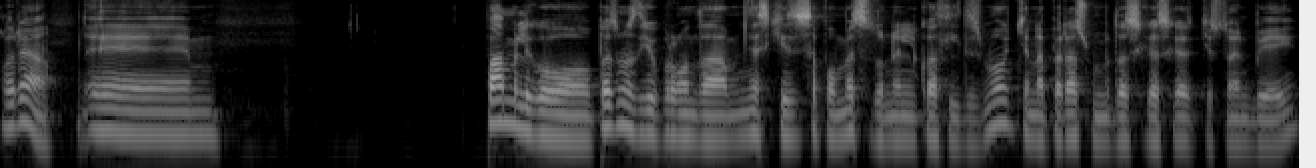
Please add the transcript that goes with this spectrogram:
Ωραία. Ε, πάμε λίγο, πες μας δύο πράγματα, μιας και από μέσα τον ελληνικό αθλητισμό και να περάσουμε μετά σιγά σιγά και στο NBA.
